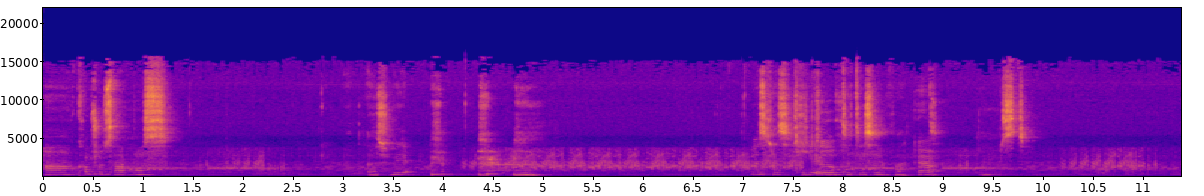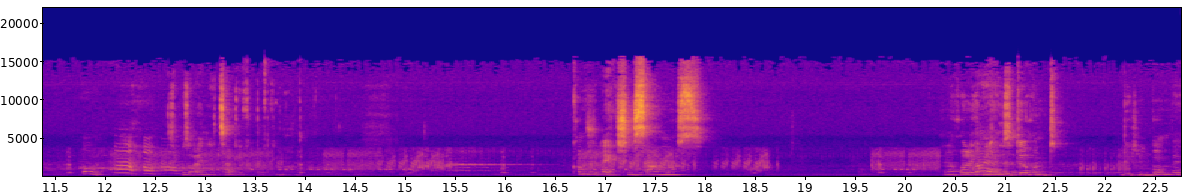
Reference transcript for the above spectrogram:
Ah, komm schon, Samus. Das ist schon wieder. Was ist hier unter diese Wand? Ja. Mist. Oh, das muss eine Zacke kaputt gemacht. Komm schon, Action Samus. Dann rolle ich mich ah, in der Tür und lege eine Bombe.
